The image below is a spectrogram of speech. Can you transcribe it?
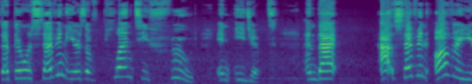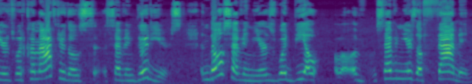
that there were seven years of plenty food in Egypt, and that at seven other years would come after those seven good years. And those seven years would be a, a, seven years of famine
